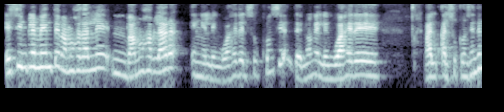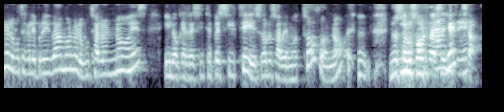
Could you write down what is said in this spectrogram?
es simplemente vamos a darle, vamos a hablar en el lenguaje del subconsciente, ¿no? En el lenguaje de. Al, subconsciente no le gusta que le prohibamos, no le gustan los noes, y lo que resiste persiste, y eso lo sabemos todos, ¿no? no solo son frases hechas.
